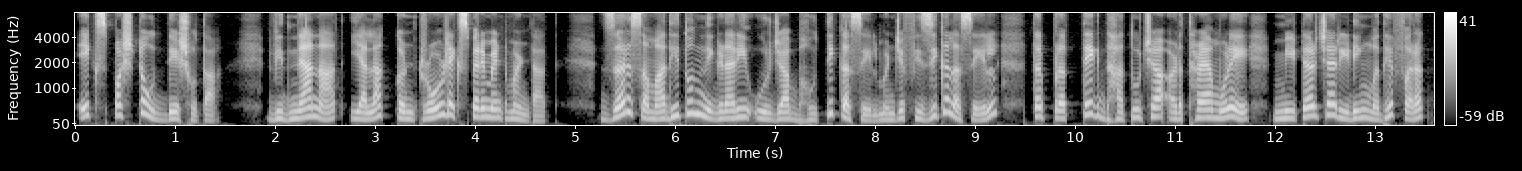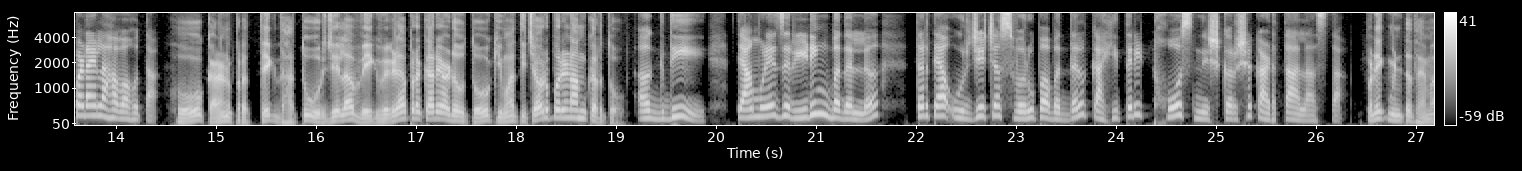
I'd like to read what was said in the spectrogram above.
एक स्पष्ट उद्देश होता. विज्ञानात याला कंट्रोल्ड एक्सपेरिमेंट म्हणतात. जर समाधीतून निघणारी ऊर्जा भौतिक असेल म्हणजे फिजिकल असेल तर प्रत्येक धातूच्या अडथळ्यामुळे मीटरच्या रिडिंगमध्ये फरक पडायला हवा होता. हो कारण प्रत्येक धातू ऊर्जेला वेगवेगळ्या प्रकारे अडवतो किंवा तिच्यावर परिणाम करतो. अगदी. त्यामुळे जर रीडिंग बदललं तर त्या ऊर्जेच्या स्वरूपाबद्दल काहीतरी ठोस निष्कर्ष काढता आला असता. पण एक मिनिटं थांबा.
